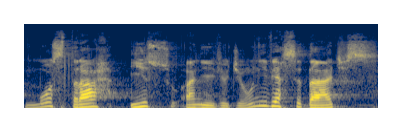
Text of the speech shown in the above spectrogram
mostrar isso a nível de universidades.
